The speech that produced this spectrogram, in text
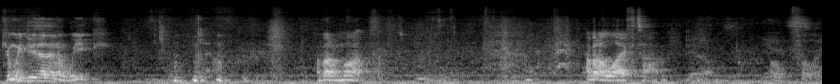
Can we do that in a week? How about a month? How about a lifetime? Hopefully.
